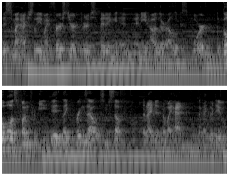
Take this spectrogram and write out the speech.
This is my actually my first year participating in any other Outlook sport. The goalball is fun for me. It like brings out some stuff that I didn't know I had, like I could do.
